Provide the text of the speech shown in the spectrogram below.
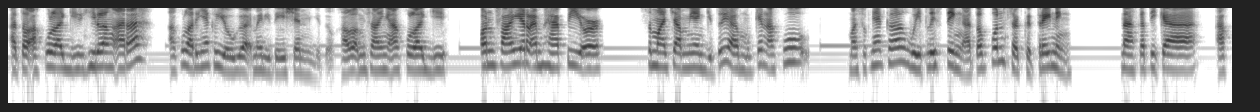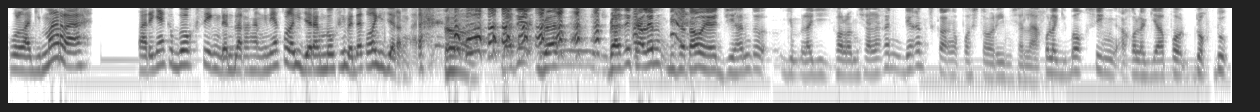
atau aku lagi hilang arah, aku larinya ke yoga meditation gitu. Kalau misalnya aku lagi on fire, I'm happy or semacamnya gitu ya, mungkin aku masuknya ke weightlifting ataupun circuit training. Nah, ketika aku lagi marah, larinya ke boxing dan belakangan ini aku lagi jarang boxing, berarti aku lagi jarang marah. Tuh. Berarti, berarti berarti kalian bisa tahu ya Jihan tuh lagi kalau misalnya kan dia kan suka ngepost story misalnya aku lagi boxing, aku lagi apa, dok dok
